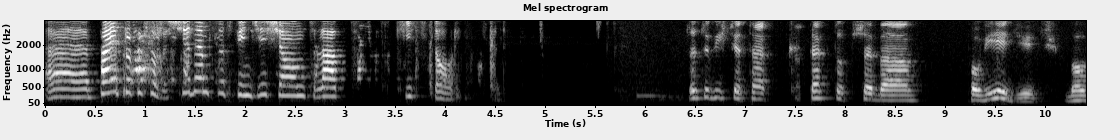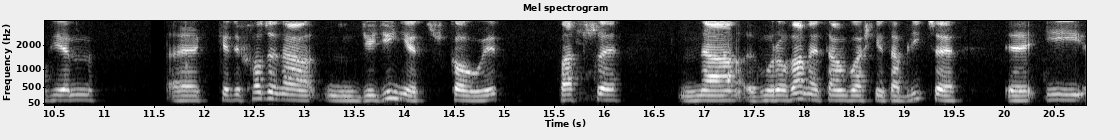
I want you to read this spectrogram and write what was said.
E, panie profesorze, 750 lat historii. Rzeczywiście tak, tak to trzeba powiedzieć, bowiem e, kiedy wchodzę na mm, dziedziniec szkoły, patrzę na wmurowane tam właśnie tablice e, i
